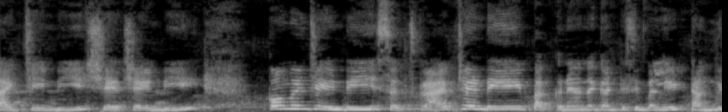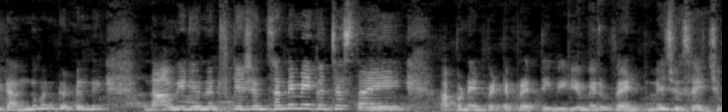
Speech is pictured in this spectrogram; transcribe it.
లైక్ చేయండి షేర్ చేయండి. కామెంట్ చేయండి సబ్స్క్రైబ్ చేయండి. పక్కనే ఉన్న గంట సింబల్ని టంగ్ టంగ్ అని కొట్టండి. నా వీడియో నోటిఫికేషన్స్ అన్నీ మీకు వచ్చేస్తాయి. అప్పుడు నేను పెట్టే ప్రతి వీడియో మీరు వెంటనే చూసేయచ్చు.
